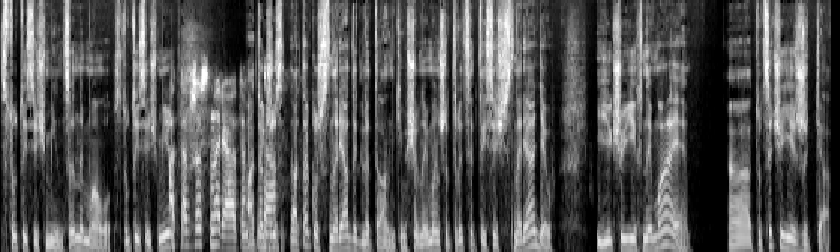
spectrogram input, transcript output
100 тисяч мін це немало. 100 тисяч мін. А також снаряди. А також, да. а також снаряди для танків, щонайменше 30 тисяч снарядів. І якщо їх немає, то це чиєсь життя.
